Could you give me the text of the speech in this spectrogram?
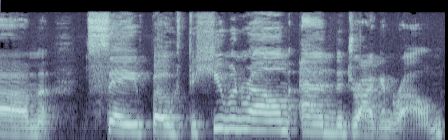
um, save both the human realm and the dragon realm.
